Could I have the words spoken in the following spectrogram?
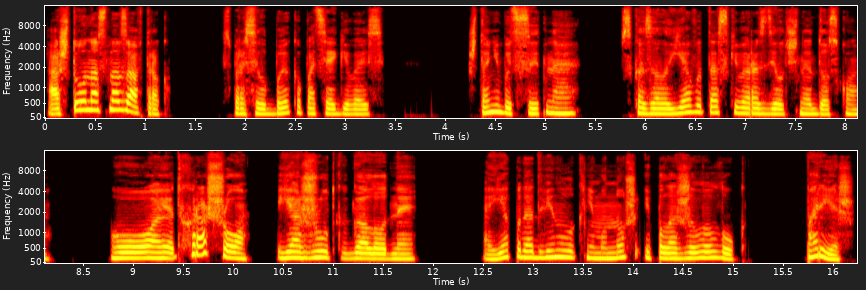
«А что у нас на завтрак?» — спросил Бека, потягиваясь. «Что-нибудь сытное», — сказала я, вытаскивая разделочную доску. «О, это хорошо! Я жутко голодная!» А я пододвинула к нему нож и положила лук. Порежь».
